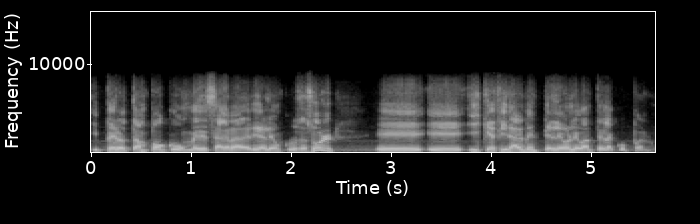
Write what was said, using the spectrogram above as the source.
eh, pero tampoco me desagradaría León Cruz Azul eh, y que finalmente León levante la copa, ¿no?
